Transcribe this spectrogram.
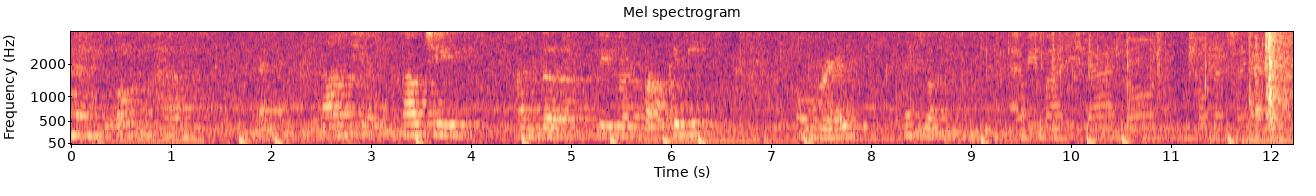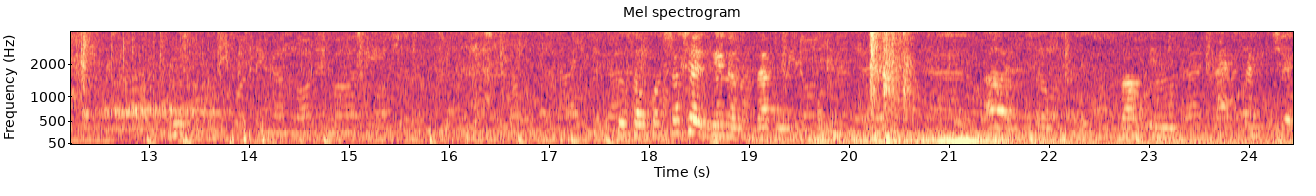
and we also have like lounge chairs and couches and the famous balcony of res. Let's some construction is going on on that way. Uh, so this is the balcony, nice furniture.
